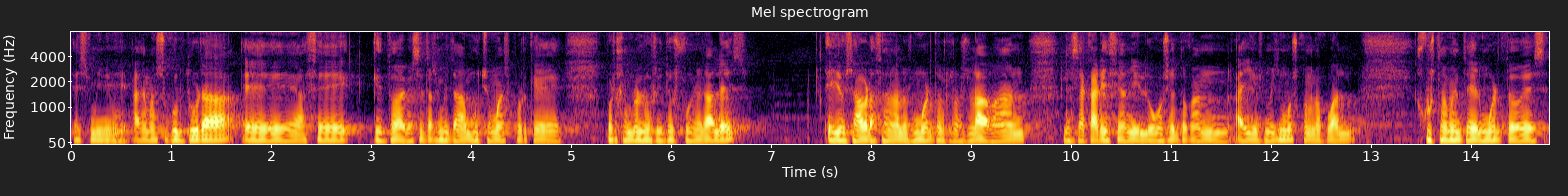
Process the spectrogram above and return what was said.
es mínimo. Además, su cultura eh, hace que todavía se transmita mucho más porque, por ejemplo, en los ritos funerales, ellos abrazan a los muertos, los lavan, les acarician y luego se tocan a ellos mismos, con lo cual justamente el muerto es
